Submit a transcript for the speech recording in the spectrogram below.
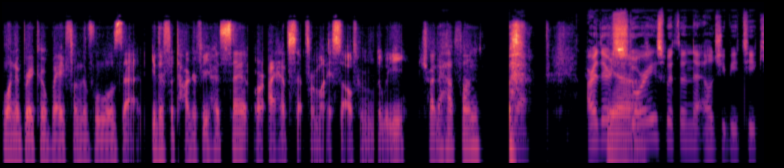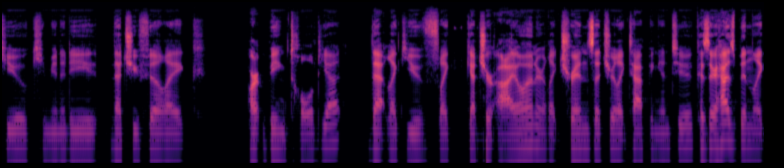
want to break away from the rules that either photography has set or I have set for myself and really try to have fun. Yeah. Are there Yeah. stories within the LGBTQ community that you feel like aren't being told yet? That, like, you've, like, got your eye on or, like, trends that you're, like, tapping into? Because there has been, like,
